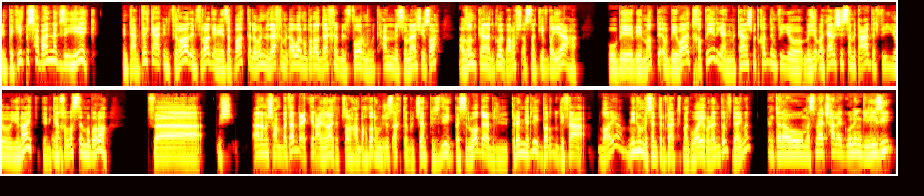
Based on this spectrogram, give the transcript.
أنت كيف بسحب عنك زي هيك؟ أنت عم تحكي عن انفراد انفراد يعني زباتا لو إنه داخل من أول مباراة وداخل بال form ومتحمس وماشي صح أظن كانت جول بعرفش أصلا كيف ضيعها وبمنطق وبوقت خطير يعني ما كانش متقدم فيه ما كانش لسه متعادل فيه يونايتد يعني كان. خلصت المباراة فمش أنا مش عم بتابع كثير على يونايتد بصراحة عم بحضرهم بجوز أكثر بالشامبيونز ليج بس الوضع بالبريمير ليج برضه دفاع ضايع مين هم center backs ماجواير وليندولف دائما أنت لو ما سمعتش حلقة جول إنجليزي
